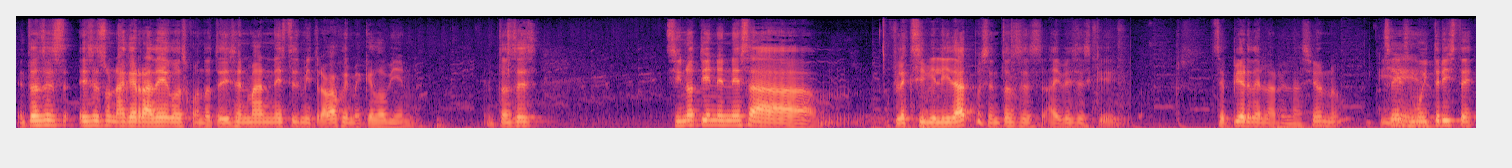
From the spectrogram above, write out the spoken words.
Entonces, esa es una guerra de egos cuando te dicen, man, este es mi trabajo y me quedó bien. Entonces, si no tienen esa flexibilidad, pues entonces hay veces que pues, se pierde la relación, ¿no? Y Sí. es muy triste.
